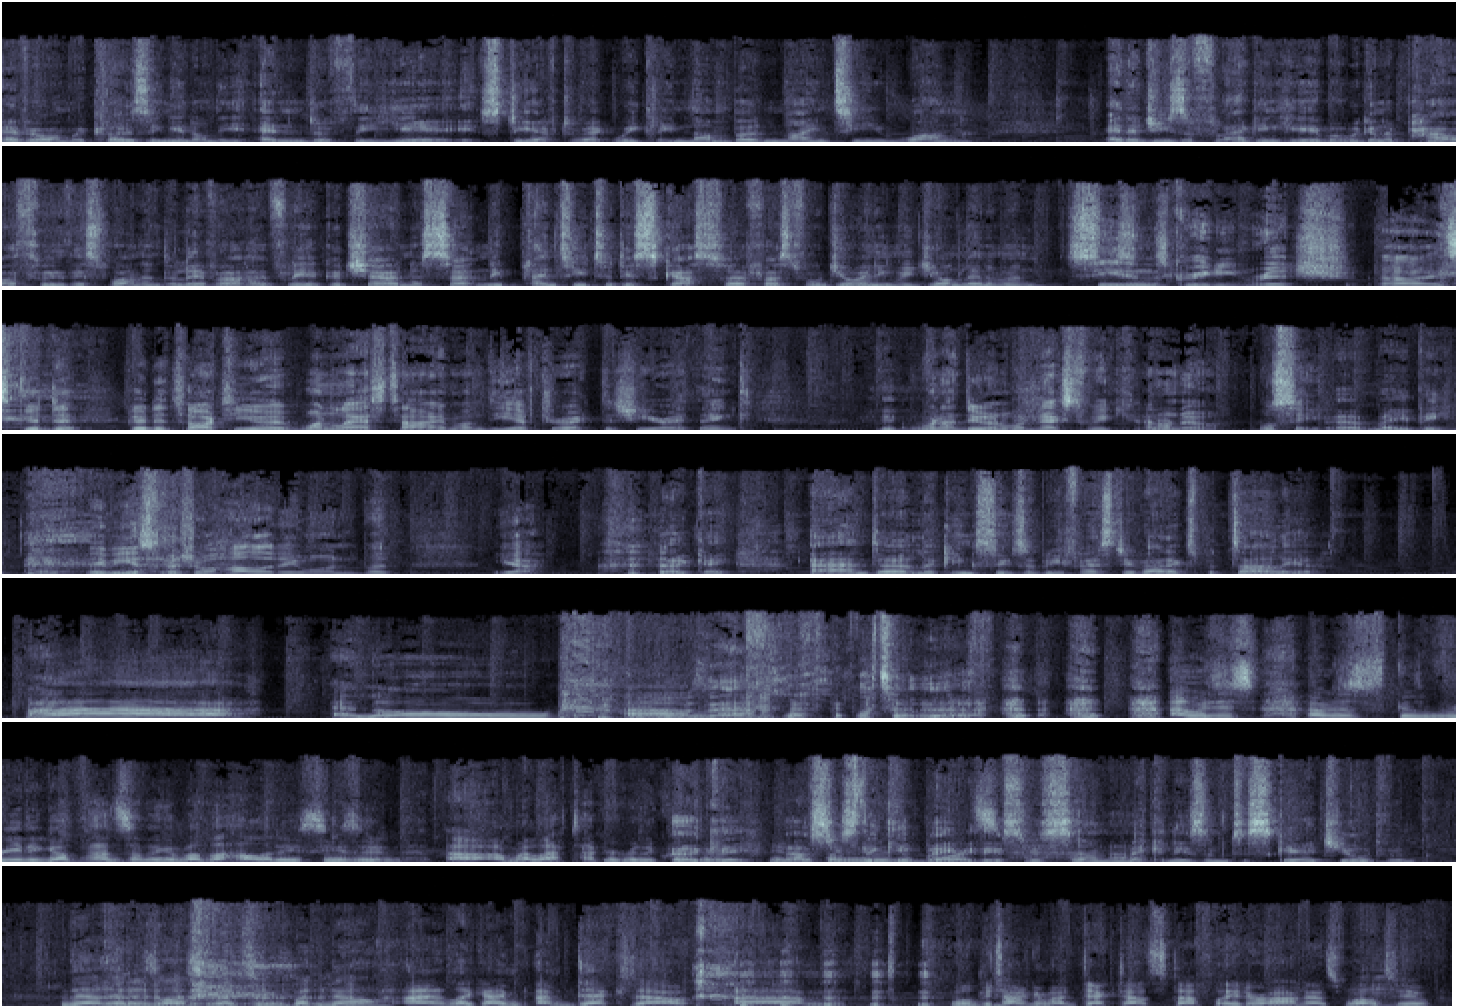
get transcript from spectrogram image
Hey everyone, we're closing in on the end of the year. It's DF Direct Weekly number 91. Energies are flagging here, but we're going to power through this one and deliver hopefully a good show. And there's certainly plenty to discuss. So first of all, joining me, John Linneman. Season's greeting, Rich. Uh, it's good to good to talk to you one last time on DF Direct this year. I think we're not doing one next week. I don't know. We'll see. Uh, maybe, maybe a special holiday one. But yeah. okay. And uh, looking suitably festive, Alex Battaglia. Ah, hello. what um, was that? what, what on earth? I was just, I was just reading up on something about the holiday season uh, on my laptop here really quickly. Okay, you know, I was just thinking reports. maybe this was some uh, mechanism to scare children. That, it is also that too, but no, I, like I'm, I'm decked out. Um, we'll be talking about decked out stuff later on as well mm. too,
